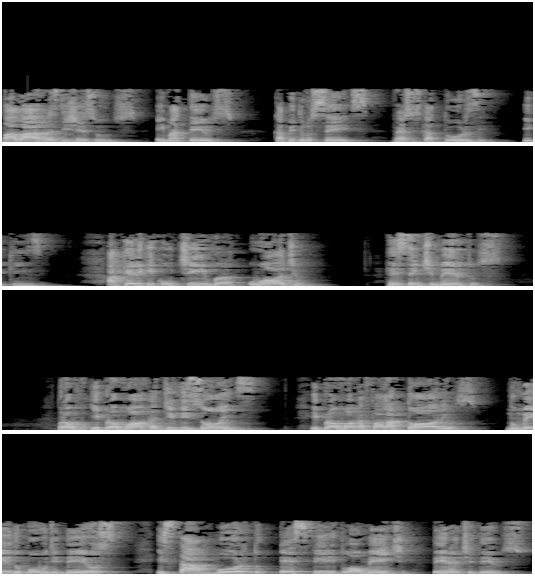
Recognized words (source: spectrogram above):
Palavras de Jesus em Mateus, capítulo 6, versos 14 e 15. Aquele que cultiva o ódio, ressentimentos e provoca divisões e provoca falatórios no meio do povo de Deus, está morto espiritualmente perante Deus.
